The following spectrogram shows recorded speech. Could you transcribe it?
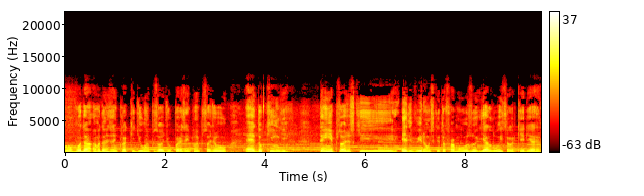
Eu vou dar, eu vou dar um exemplo aqui de um episódio, por exemplo, um episódio é, do King. Tem episódios que ele vira um escritor famoso e a Luz ela queria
